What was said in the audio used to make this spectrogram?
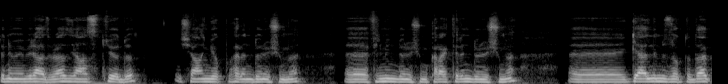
dönemi biraz biraz yansıtıyordu. Şahan Gökbakar'ın dönüşümü, e, filmin dönüşümü, karakterin dönüşümü. E, geldiğimiz noktada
